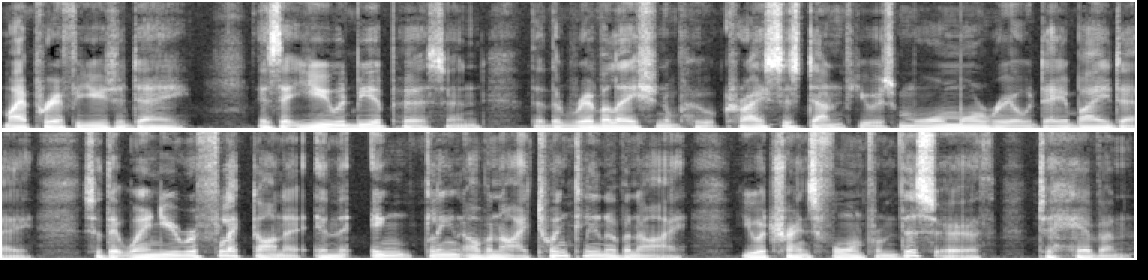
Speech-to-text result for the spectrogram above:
My prayer for you today is that you would be a person that the revelation of who Christ has done for you is more and more real day by day, so that when you reflect on it in the inkling of an eye, twinkling of an eye, you are transformed from this earth to heaven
